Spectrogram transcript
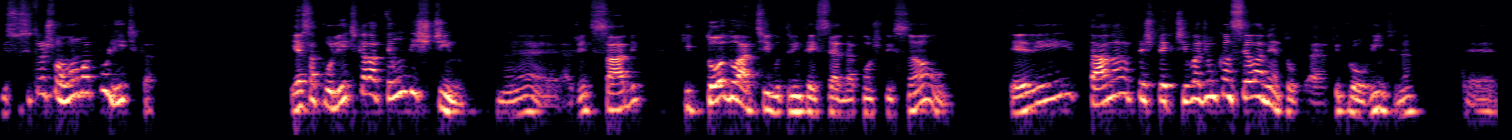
isso se transformou numa política. E essa política ela tem um destino. Né? A gente sabe que todo o artigo 37 da Constituição ele está na perspectiva de um cancelamento, é, aqui para o ouvinte, né? É,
